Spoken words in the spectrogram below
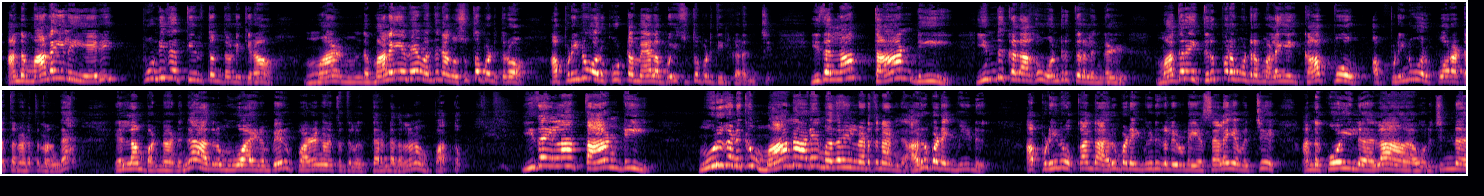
அந்த மலையில ஏறி புனித தீர்த்தம் தொளிக்கிறோம். இந்த மலையவே வந்து நாங்கள் சுத்தப்படுத்துறோம் அப்படின்னு ஒரு கூட்டம் மேலே போய் சுத்தப்படுத்திட்டு கிடந்துச்சு. இதெல்லாம் தாண்டி இந்துக்களாக ஒன்று திரளுங்கள் மதுரை திருப்பரங்குன்ற மலையை காப்போம் அப்படின்னு ஒரு போராட்டத்தை நடத்தினாங்க. எல்லாம் பண்ணானுங்க. அதில் மூவாயிரம் பேர் பழங்கணத்தில் திரண்டதெல்லாம் நம்ம பார்த்தோம். இதையெல்லாம் தாண்டி முருகனுக்கு மாநாடே மதுரையில் நடத்தினானுங்க. அறுபடை வீடு அப்படின்னு உட்காந்து அறுபடை வீடுகளினுடைய சிலையை வச்சு அந்த கோயிலெல்லாம் ஒரு சின்ன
